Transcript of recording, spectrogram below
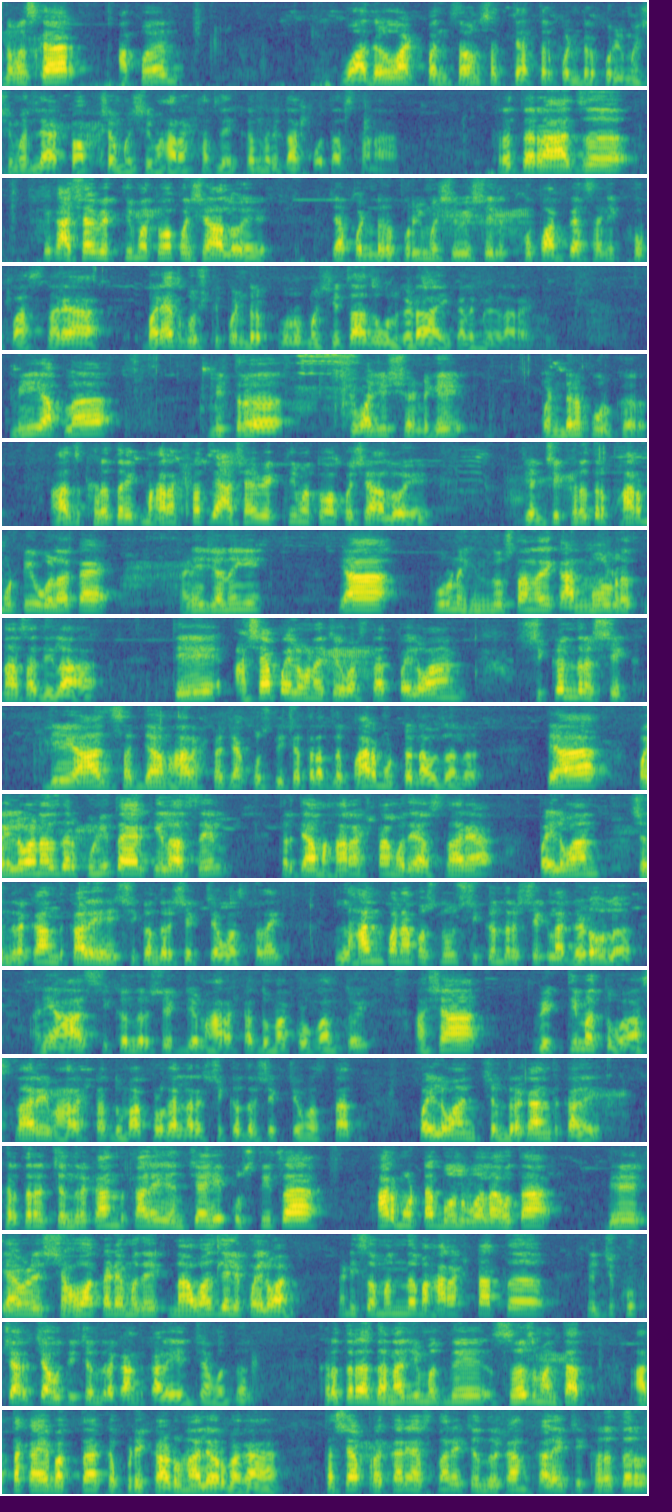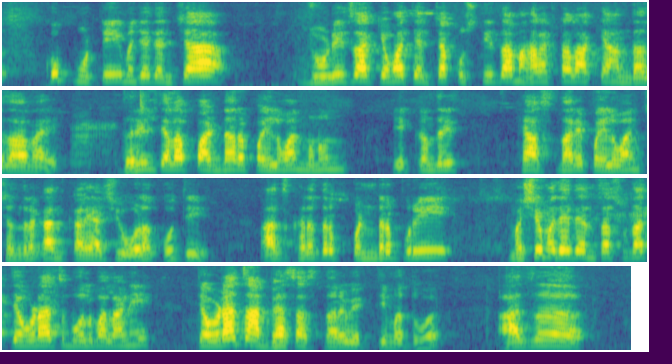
नमस्कार. आपण वादळवाट पंचावन्न सत्याहत्तर पंढरपुरी म्हशीमधल्या टॉपच्या म्हशी महाराष्ट्रातल्या एकंदरीत दाखवत असताना. खरं तर आज एक अशा व्यक्तिमत्वापाशी आलो आहे ज्या पंढरपुरी म्हशीविषयी खूप अभ्यास आणि खूप असणाऱ्या बऱ्याच गोष्टी पंढरपूर म्हशीचा आज उलगडा ऐकायला मिळणार आहे. मी आपला मित्र शिवाजी शेंडगे पंढरपूरकर आज खरं तर एक महाराष्ट्रातल्या अशा व्यक्तिमत्वापाशी आलो आहे ज्यांची खरं तर फार मोठी ओळख आहे. आणि ज्याने या पूर्ण हिंदुस्थानाला एक अनमोल रत्न असा दिला ते अशा पैलवानाचे वस्तात. पैलवान सिकंदर शेख जे आज सध्या महाराष्ट्राच्या कुस्ती क्षेत्रातलं फार मोठं नाव झालं. त्या पैलवानाला जर कुणी तयार केलं असेल तर त्या महाराष्ट्रामध्ये असणाऱ्या पैलवान चंद्रकांत काळे हे सिकंदर शेखच्या वस्तात आहेत. लहानपणापासून सिकंदर शेखला घडवलं आणि आज सिकंदर शेख जे महाराष्ट्रात धुमाकूळ घालतोय अशा व्यक्तिमत्व असणारे महाराष्ट्रात धुमाकूळ घालणारे सिकंदर शेखचे वसतात पैलवान चंद्रकांत काळे. खरं तर चंद्रकांत काळे यांच्याही कुस्तीचा फार मोठा बोलबोला होता. जे त्यावेळेस शाहू आखाड्यामध्ये एक नावाजलेले पैलवान. आणि संबंध महाराष्ट्रात त्यांची खूप चर्चा होती चंद्रकांत काळे यांच्याबद्दल. खरं तर धनाजीमध्ये सहज म्हणतात आता काय बघता कपडे काढून आल्यावर बघा. तशा प्रकारे असणारे चंद्रकांत काळेची खरं तर खूप मोठी म्हणजे त्यांच्या जोडीचा किंवा त्यांच्या कुस्तीचा महाराष्ट्राला अख्या अंदाजा नाही. धरील त्याला पाडणारं पैलवान म्हणून एकंदरीत हे असणारे पैलवान चंद्रकांत काळे अशी ओळख होती. आज खरं तर पंढरपुरी म्हशीमध्ये त्यांचा सुद्धा तेवढाच बोलबाला आणि तेवढाच अभ्यास असणारं व्यक्तिमत्व. आज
